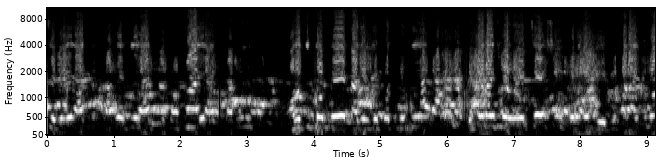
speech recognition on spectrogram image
হচ্ছে যে তাদের যে কথায় এক দাবি অনতিবিলম্বে তাদের যে প্রতিবন্ধী বিদ্যালয়গুলো রয়েছে, সেই প্রতিবন্ধী বিদ্যালয়গুলো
